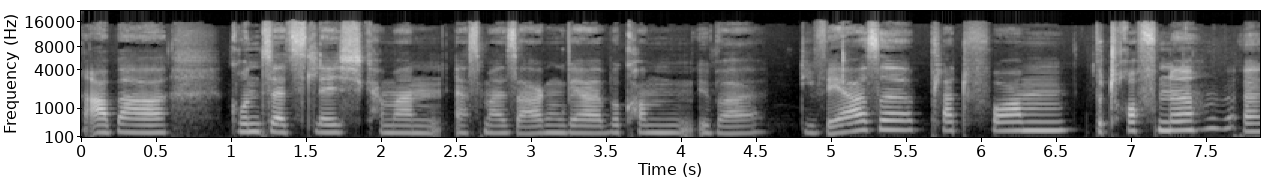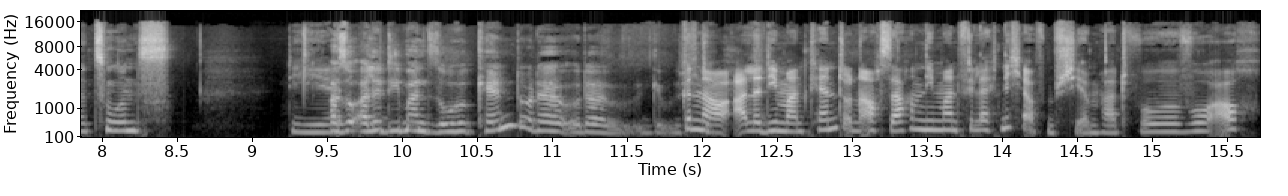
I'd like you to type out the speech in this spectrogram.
Aber grundsätzlich kann man erstmal sagen, wir bekommen über diverse Plattformen Betroffene äh, zu uns. Die also alle, die man so kennt oder, oder Genau, alle, die man kennt und auch Sachen, die man vielleicht nicht auf dem Schirm hat, wo, wo auch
